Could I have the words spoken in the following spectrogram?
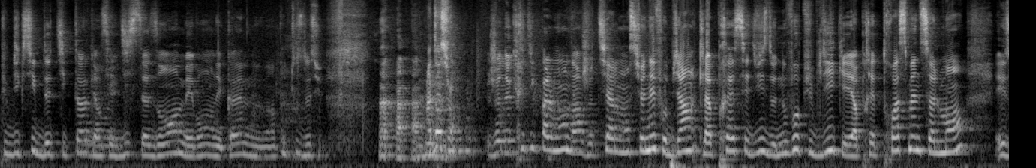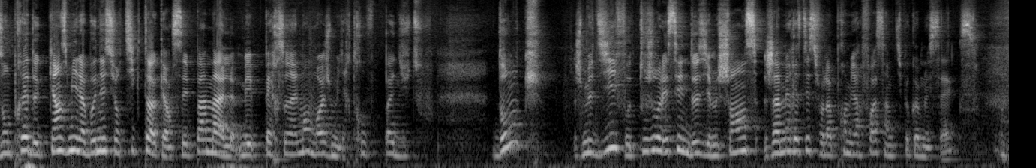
Public cible de TikTok, hein, c'est 10-16 ans, mais bon, on est quand même un peu tous dessus. Attention, je ne critique pas le monde, hein, je tiens à le mentionner, il faut bien que la presse séduise de nouveaux publics, et après 3 semaines seulement, ils ont près de 15 000 abonnés sur TikTok, hein, c'est pas mal, mais personnellement, moi, je me y retrouve pas du tout. Donc, je me dis, il faut toujours laisser une deuxième chance, jamais rester sur la première fois, c'est un petit peu comme le sexe.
